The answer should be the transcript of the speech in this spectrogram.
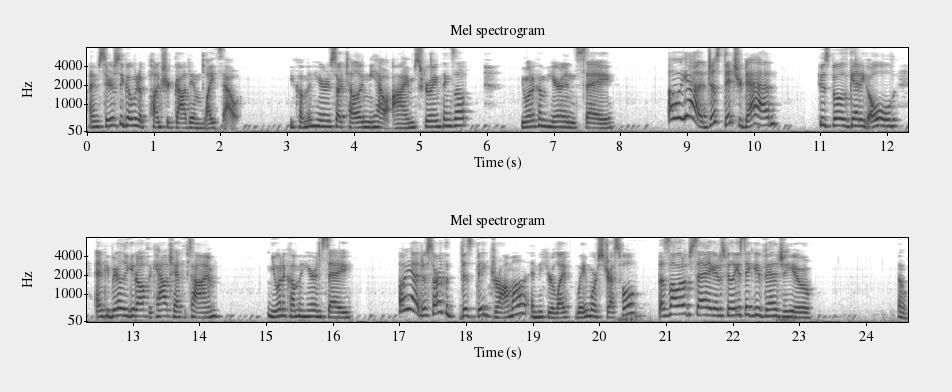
I'm seriously going to punch your goddamn lights out. You come in here and start telling me how I'm screwing things up? You want to come here and say, oh yeah, just ditch your dad, who's both getting old and can barely get off the couch half the time. You want to come in here and say, oh yeah, just start the, this big drama and make your life way more stressful? That's not what I'm saying. I just feel like he's taking advantage of you. Oh,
